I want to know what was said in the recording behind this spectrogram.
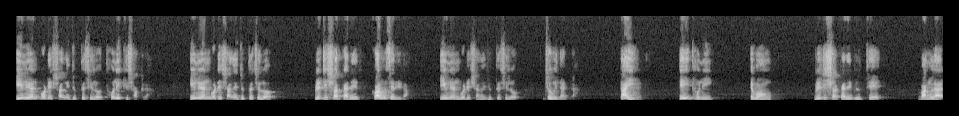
ইউনিয়ন বোর্ডের সঙ্গে যুক্ত ছিল ধনী কৃষকরা। ইউনিয়ন বোর্ডের সঙ্গে যুক্ত ছিল ব্রিটিশ সরকারের কর্মচারীরা। ইউনিয়ন বোর্ডের সঙ্গে যুক্ত ছিল জমিদাররা। তাই এই ধনী এবং ব্রিটিশ সরকারের বিরুদ্ধে বাংলার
